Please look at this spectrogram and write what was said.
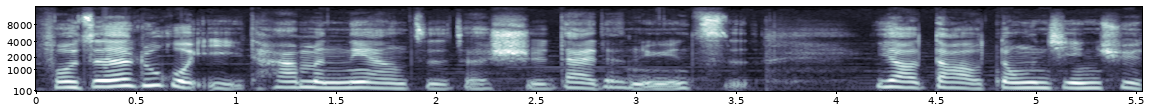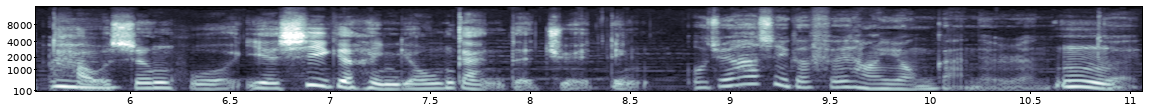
否则，如果以他们那样子的时代的女子要到东京去讨生活，嗯、也是一个很勇敢的决定。我觉得他是一个非常勇敢的人。嗯，对，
